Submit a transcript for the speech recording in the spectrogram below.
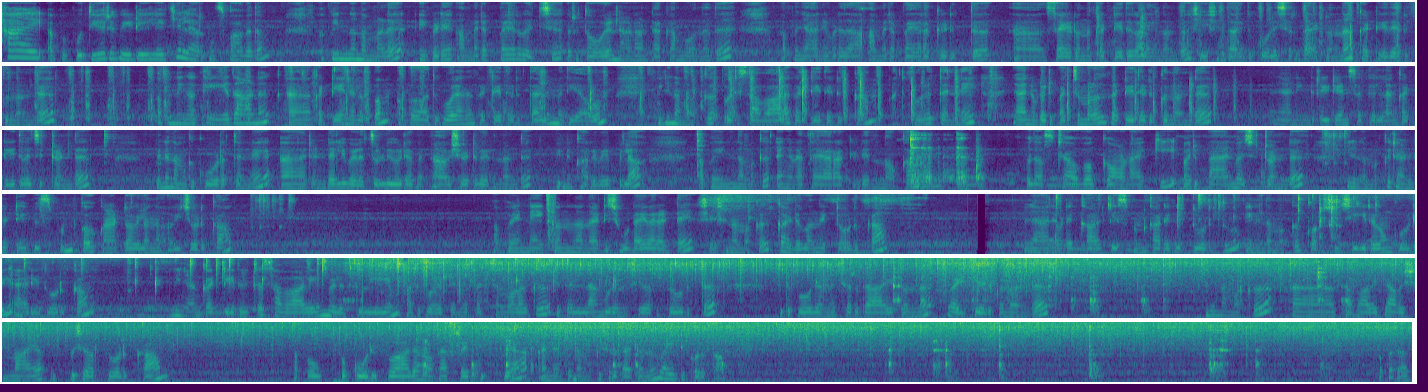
Hi അപ്പോൾ പുതിയൊരു വീഡിയോയിലേക്ക് എല്ലാവർക്കും സ്വാഗതം. അപ്പോൾ ഇന്ന് നമ്മൾ ഇവിടെ അമരപ്പയർ വെച്ച് ഒരു തോരനാണ് ഉണ്ടാക്കാൻ പോകുന്നത്. അപ്പോൾ ഞാനിവിടെ അമരപ്പയറൊക്കെ എടുത്ത് സൈഡൊന്ന് കട്ട് ചെയ്ത് കളയുന്നുണ്ട്. ശേഷം ഇതാ ഇതുപോലെ ചെറുതായിട്ടൊന്ന് കട്ട് ചെയ്ത് എടുക്കുന്നുണ്ട്. അപ്പോൾ നിങ്ങൾക്ക് ഏതാണ് കട്ട് ചെയ്യാൻ എളുപ്പം അപ്പോൾ അതുപോലെ അങ്ങ് കട്ട് ചെയ്തെടുത്താലും മതിയാവും. ഇനി നമുക്ക് ഒരു സവാള കട്ട് ചെയ്തെടുക്കാം. അതുപോലെ തന്നെ ഞാനിവിടെ ഒരു പച്ചമുളക് കട്ട് ചെയ്തെടുക്കുന്നുണ്ട്. ഞാൻ ഇൻഗ്രീഡിയൻസ് ഒക്കെ എല്ലാം കട്ട് ചെയ്ത് വെച്ചിട്ടുണ്ട്. പിന്നെ നമുക്ക് കൂടെ തന്നെ രണ്ടല്ലി വെളുത്തുള്ളി കൂടെ ആവശ്യമായിട്ട് വരുന്നുണ്ട്. പിന്നെ കറിവേപ്പില. അപ്പോൾ ഇനി നമുക്ക് എങ്ങനെ തയ്യാറാക്കേണ്ടതെന്ന് നോക്കാം. അപ്പോൾ ഇതാ സ്റ്റവ് ഒക്കെ ഓണാക്കി ഒരു പാൻ വെച്ചിട്ടുണ്ട്. ഇനി നമുക്ക് രണ്ട് ടേബിൾ സ്പൂൺ കോക്കനട്ട് ഓയിലൊന്ന് ഒഴിച്ചു കൊടുക്കാം. അപ്പോൾ എണ്ണയൊക്കെ ഒന്ന് നന്നായിട്ട് ചൂടായി വരട്ടെ. ശേഷം നമുക്ക് കടുക് ഒന്ന് ഇട്ട് കൊടുക്കാം. ഞാനിവിടെ കാൽ ടീസ്പൂൺ കടുക് ഇട്ട് കൊടുത്തു. ഇനി നമുക്ക് കുറച്ച് ജീരകം കൂടി ആഡ് ചെയ്ത് കൊടുക്കാം. ഇനി ഞാൻ കട്ട് ചെയ്ത് വെച്ച സവാളയും വെളുത്തുള്ളിയും അതുപോലെ തന്നെ പച്ചമുളക് ഇതെല്ലാം കൂടി ഒന്ന് ചേർത്ത് കൊടുത്ത് ഇതുപോലെ ഒന്ന് ചെറുതായിട്ടൊന്ന് വഴറ്റിയെടുക്കുന്നുണ്ട്. ഇനി നമുക്ക് സവാളയ്ക്ക് ആവശ്യമായ ഉപ്പ് ചേർത്ത് കൊടുക്കാം. അപ്പോൾ ഉപ്പ് കൂടിപ്പോവാതെ നോക്കാൻ ശ്രദ്ധിക്കുക. എന്നിട്ട് നമുക്ക് ചെറുതായിട്ടൊന്ന് വഴറ്റി കൊടുക്കാം.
